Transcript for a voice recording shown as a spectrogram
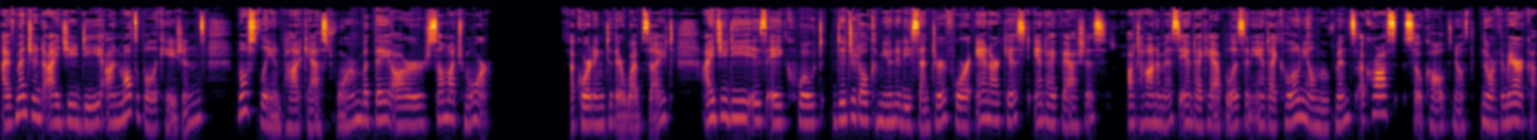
I've mentioned IGD on multiple occasions, mostly in podcast form, but they are so much more. According to their website, IGD is a quote, digital community center for anarchist, anti fascist, autonomous, anti capitalist, and anti colonial movements across so called North America.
